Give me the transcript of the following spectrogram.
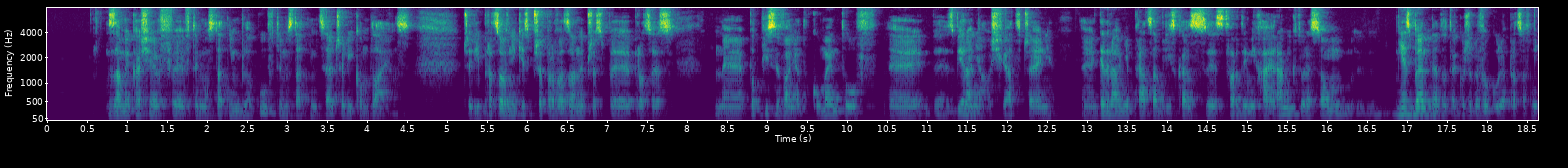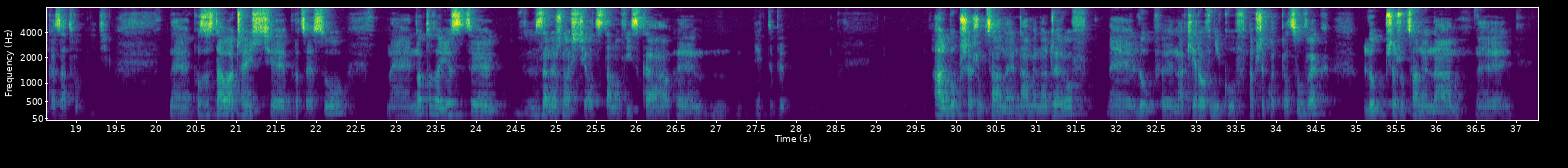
zamyka się w, w tym ostatnim bloku, w tym ostatnim C, czyli compliance. Czyli pracownik jest przeprowadzany przez proces podpisywania dokumentów, e, zbierania oświadczeń, generalnie praca bliska z, z twardymi HR-ami, które są niezbędne do tego, żeby w ogóle pracownika zatrudnić. Pozostała część procesu, no to, jest w zależności od stanowiska, jak gdyby albo przerzucane na menadżerów lub na kierowników, na przykład placówek, lub przerzucane na e,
